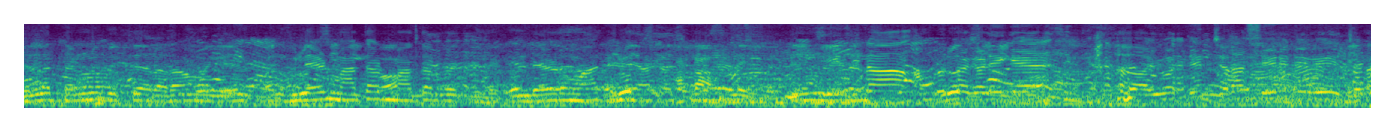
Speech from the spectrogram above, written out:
ಎಲ್ಲ ತಣ್ಣು ಬಿತ್ತಿದ್ದಾರೆ ಆರಾಮಾಗಿ. ಒಂದೆರಡು ಮಾತಾಡಿ ಮಾತಾಡ್ಬೇಕು ಇಲ್ಲಿ. ಒಂದೆರಡು ಮಾತು ಹೇಳಿ ಈಗಿನ ಅಮೃತಗಳಿಗೆ ಇವತ್ತೇನು ಜನ ಸೇರಿದ್ದೀವಿ? ಜನ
